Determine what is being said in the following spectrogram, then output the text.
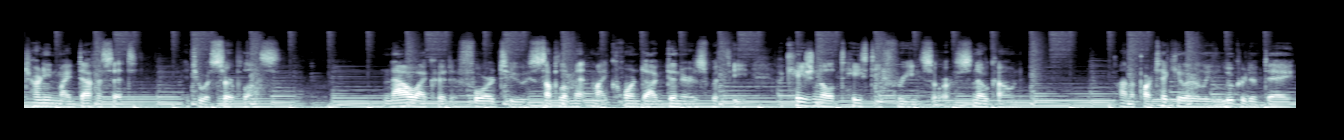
turning my deficit into a surplus. Now I could afford to supplement my corn dog dinners with the occasional tasty freeze or snow cone. On a particularly lucrative day,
